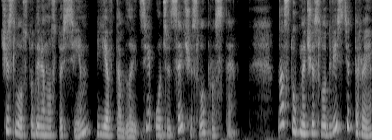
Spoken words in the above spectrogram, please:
Число 197 є в таблиці, отже, це число просте. Наступне число 203.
